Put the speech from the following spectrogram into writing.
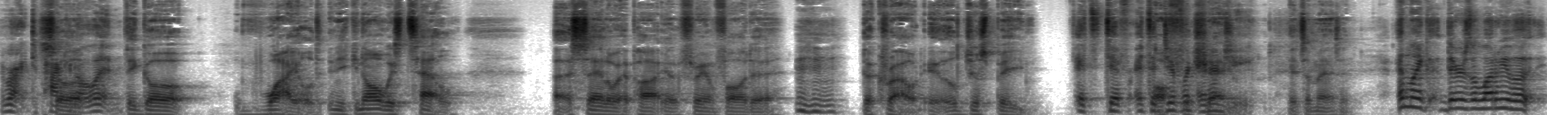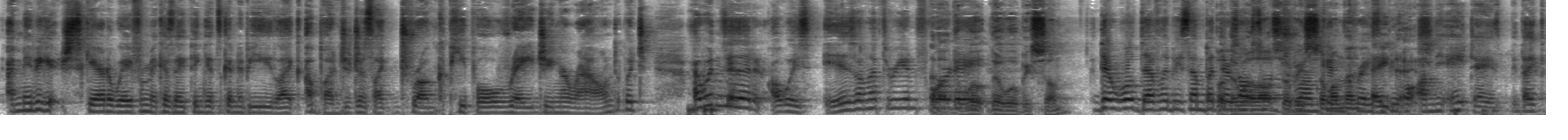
Right, to pack it all in. They go wild, and you can always tell at a sail away party of three and four day, Mm-hmm. the crowd it'll just be It's different. It's a different energy. It's amazing. And like, there's a lot of people that uh, maybe get scared away from it because they think it's going to be like a bunch of just like drunk people raging around, which I wouldn't say that it always is on a three and four There day. will, there will be some. There will definitely be some, but, there's there will also, also be some drunken, on the crazy people days. on the eight days. Like,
